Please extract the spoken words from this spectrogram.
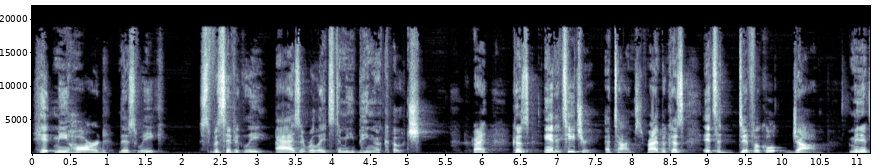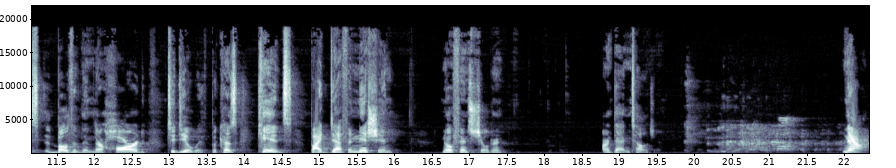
hit me hard this week specifically as it relates to me being a coach, right? Because, and a teacher at times, right? Because it's a difficult job. I mean, it's both of them. They're hard to deal with because kids, by definition, no offense, children, aren't that intelligent. now,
